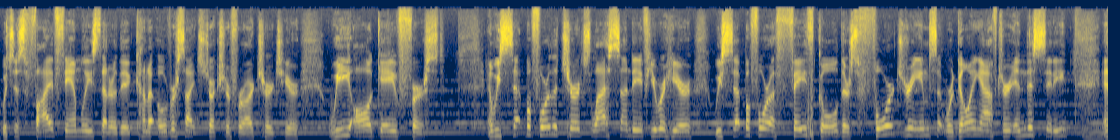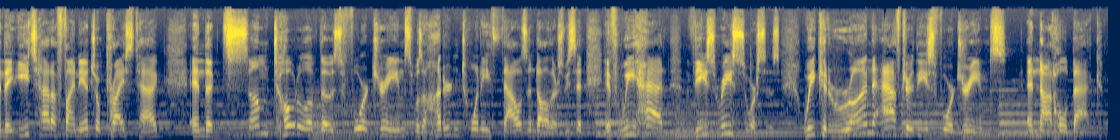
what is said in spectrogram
which is five families that are the kind of oversight structure for our church here, we all gave first. And we set before the church last Sunday, if you were here, we set before a faith goal. There's four dreams that we're going after in this city, and they each had a financial price tag. And the sum total of those four dreams was $120,000. We said if we had these resources, we could run after these four dreams and not hold back.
